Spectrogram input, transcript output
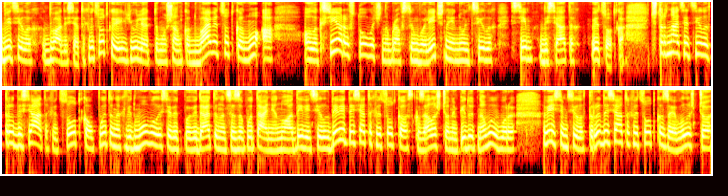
2,2% і Юлія Тимошенко 2%. Ну а Олексій Арестович набрав символічний 0,7%. 14,3% опитаних відмовилися відповідати на це запитання. Ну а 9,9% сказали, що не підуть на вибори. 8,3% заявили, що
